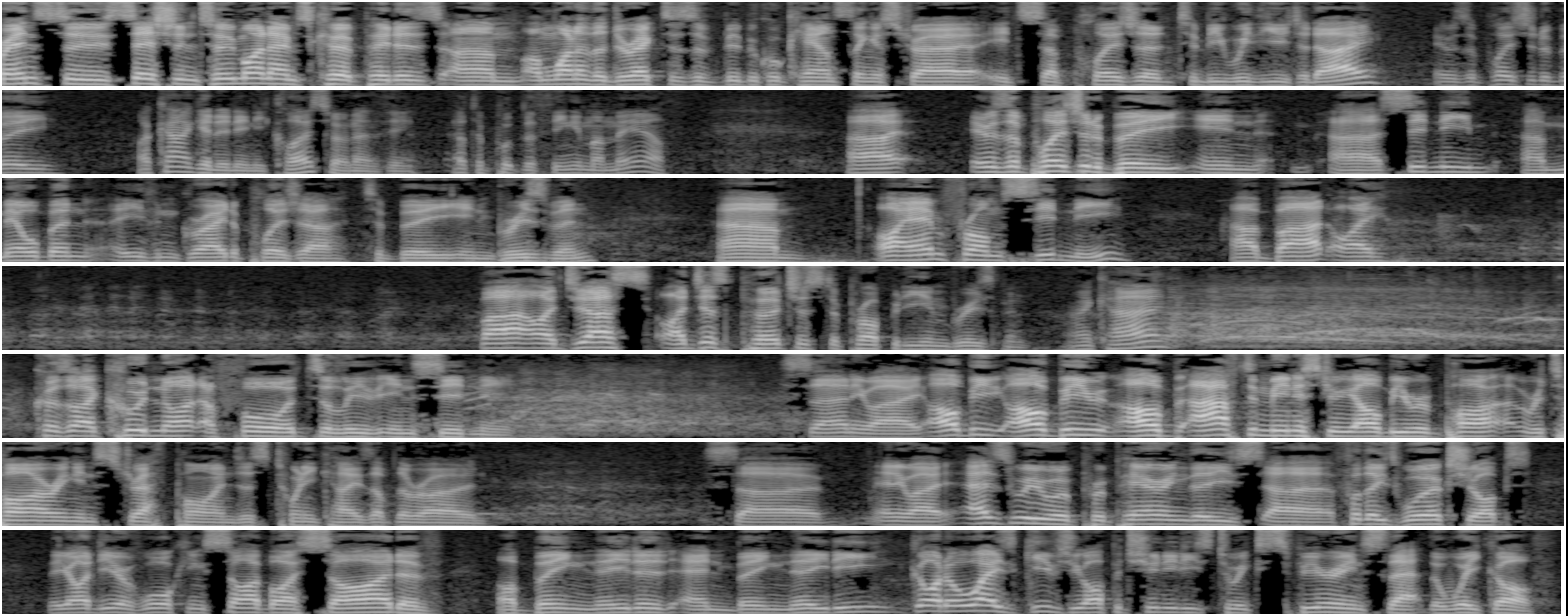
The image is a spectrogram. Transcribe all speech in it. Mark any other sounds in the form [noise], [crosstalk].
friends, to session two. My name's Kurt Peters. Um, I'm one of the directors of Biblical Counselling Australia. It's a pleasure to be with you today. It was a pleasure to be. I can't get it any closer, I don't think. I have to put the thing in my mouth. Uh, it was a pleasure to be in uh, Sydney, uh, Melbourne, even greater pleasure to be in Brisbane. Um, I am from Sydney, uh, but I. But I just I just purchased a property in Brisbane, okay? Because I could not afford to live in Sydney. So anyway, I'll be, I'll be, I'll after ministry, I'll be retiring in Strathpine, just 20 k's up the road. So anyway, as we were preparing these uh, for these workshops, the idea of walking side by side of of being needed and being needy, God always gives you opportunities to experience that the week of.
